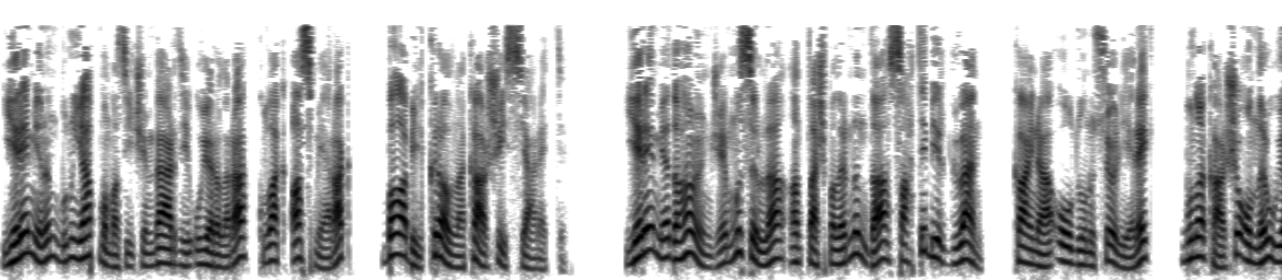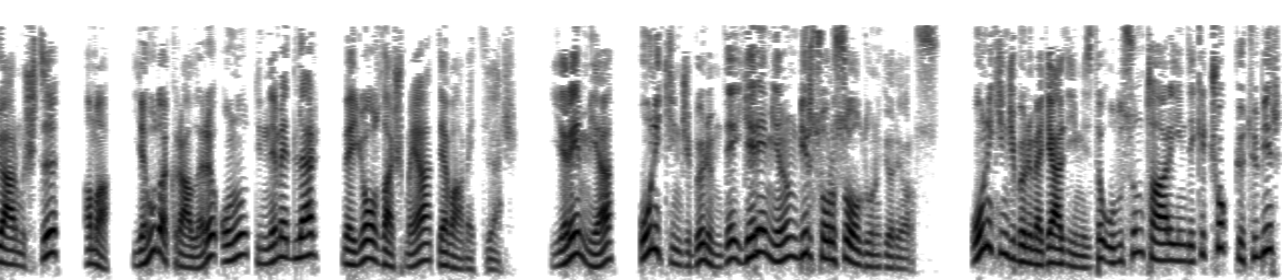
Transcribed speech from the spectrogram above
Yeremya'nın bunu yapmaması için verdiği uyarılara kulak asmayarak Babil kralına karşı isyan etti. Yeremya daha önce Mısır'la antlaşmalarının da sahte bir güven kaynağı olduğunu söyleyerek buna karşı onları uyarmıştı ama Yahuda kralları onu dinlemediler ve yozlaşmaya devam ettiler. Yeremya 12. bölümde Yeremya'nın bir sorusu olduğunu görüyoruz. 12. bölüme geldiğimizde ulusun tarihindeki çok kötü bir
